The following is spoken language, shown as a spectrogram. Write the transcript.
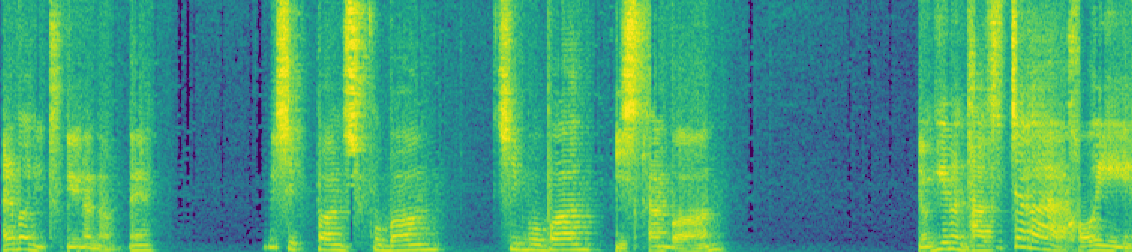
8번이 두 개나 나오네. 10번, 19번, 15번, 23번. 여기는 다 숫자가 거의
